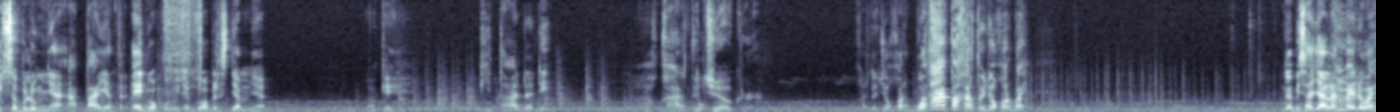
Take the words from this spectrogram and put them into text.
sebelumnya apa yang ter eh 20 jam 12 jam ya oke kita ada di ah, kartu The Joker. kartu joker buat apa kartu joker boy nggak bisa jalan by the way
